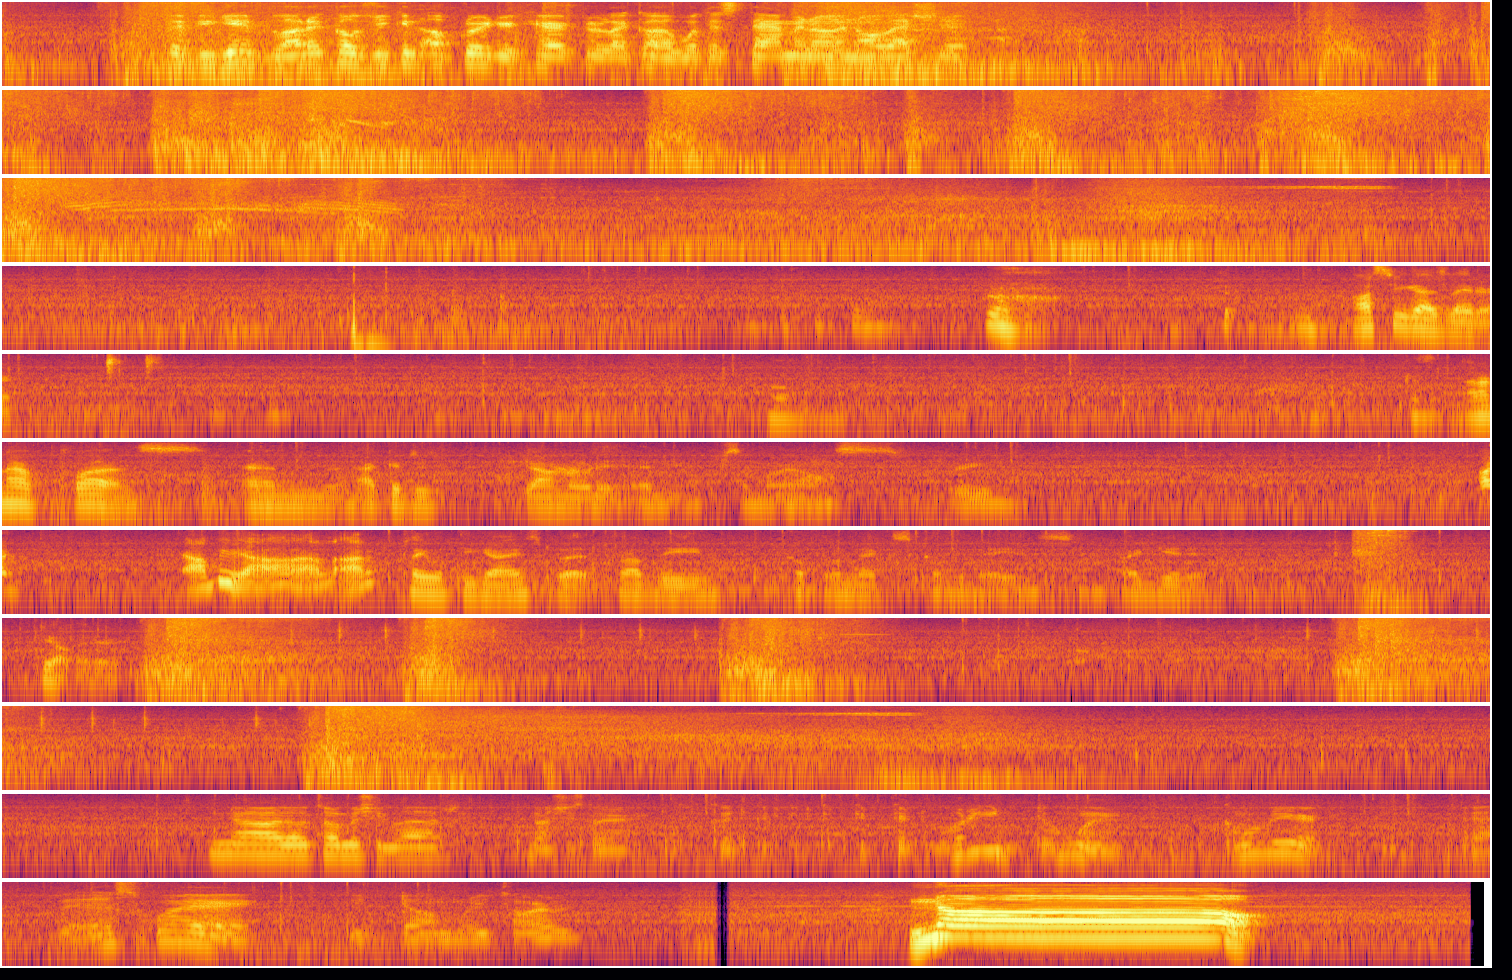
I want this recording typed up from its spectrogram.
if you get blood echoes, you can upgrade your character like uh, with the stamina and all that shit. See you guys later. Um, because I don't have Plus, and I could just download it and somewhere else free. I, I'll be I'll, I'll, play with you guys, but probably a couple of next couple of days if I get it. Y'all later. Tell me she left. No, she's there. Good, good, good, good, good, good. What are you doing? Come over here. Yeah, this way. You dumb retard. No!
